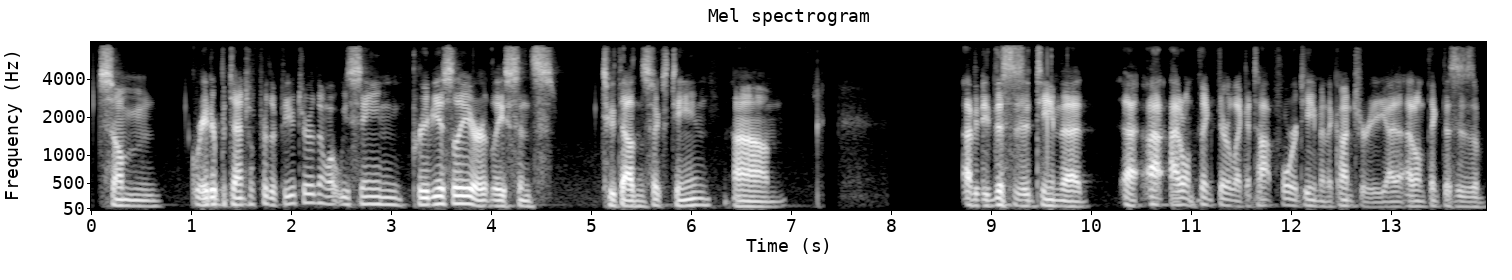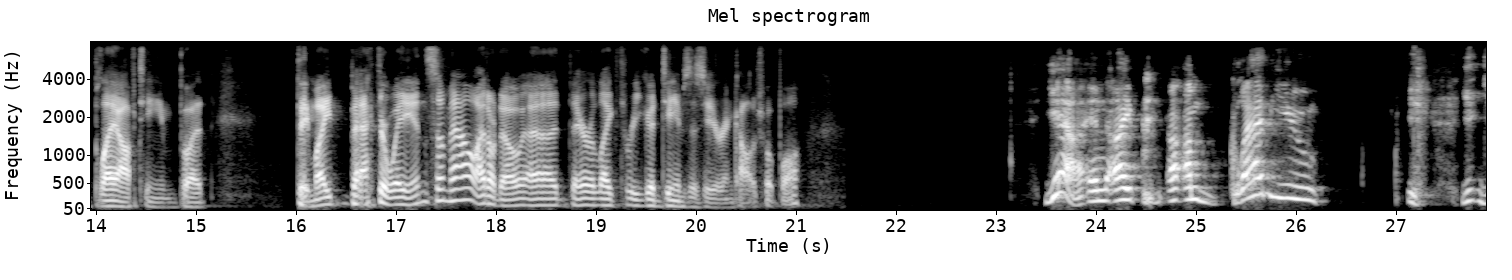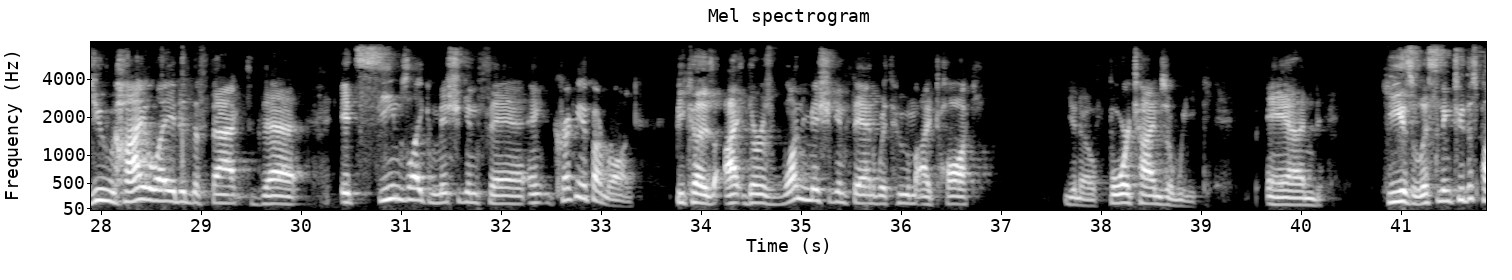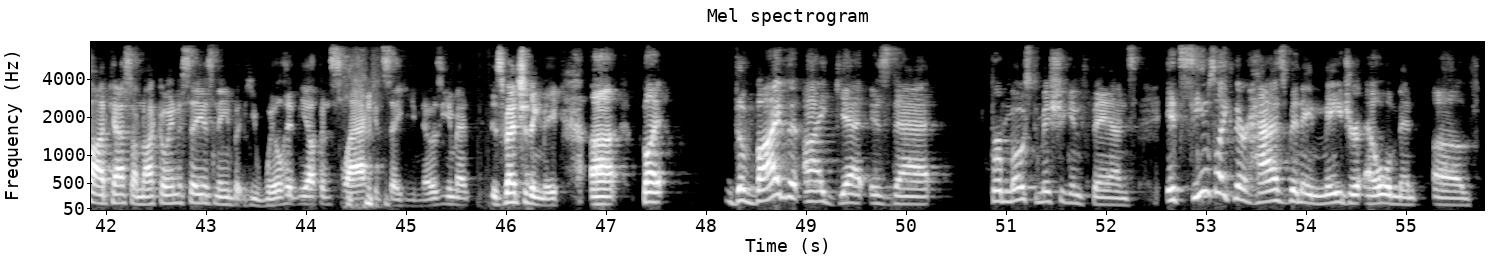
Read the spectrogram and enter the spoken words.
some greater potential for the future than what we've seen previously, or at least since 2016. Um, I mean, this is a team that I, I don't think they're like a top four team in the country. I, I don't think this is a playoff team, but they might back their way in somehow. I don't know. Uh, there are like three good teams this year in college football. Yeah, and I I'm glad you you, you highlighted the fact that it seems like Michigan fan and correct me if I'm wrong because I there is one Michigan fan with whom I talk you know four times a week and he is listening to this podcast. I'm not going to say his name, but he will hit me up in Slack and say he knows he meant, is mentioning me. Uh, but the vibe that I get is that for most Michigan fans, it seems like there has been a major element of,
